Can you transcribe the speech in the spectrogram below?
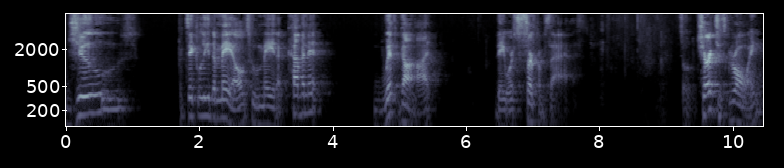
Jews, particularly the males who made a covenant with God, they were circumcised. So the church is growing.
